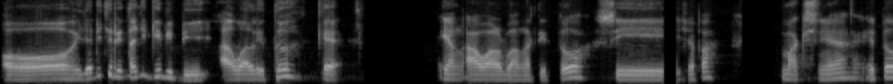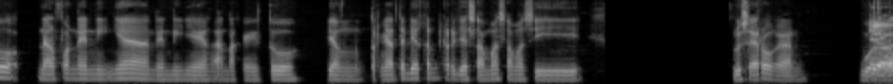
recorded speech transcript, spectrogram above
Oh, jadi ceritanya gini di awal itu kayak yang awal banget itu si siapa? Maxnya itu nelpon neninya, neninya yang anaknya itu yang ternyata dia kan kerja sama sama si Lucero kan buat Iya.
